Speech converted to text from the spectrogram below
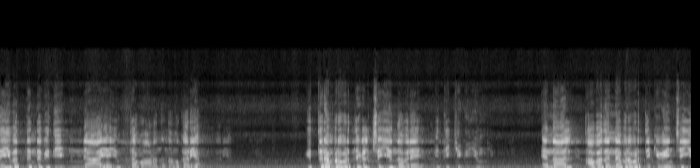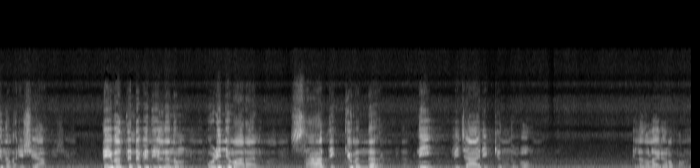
ദൈവത്തിന്റെ വിധി ന്യായയുക്തമാണെന്ന് നമുക്കറിയാം. ഇത്തരം പ്രവൃത്തികൾ ചെയ്യുന്നവരെ വിധിക്കുകയും എന്നാൽ അവ തന്നെ പ്രവർത്തിക്കുകയും ചെയ്യുന്ന മനുഷ്യ ദൈവത്തിന്റെ വിധിയിൽ നിന്നും ഒഴിഞ്ഞു മാറാൻ സാധിക്കുമെന്ന് നീ വിചാരിക്കുന്നുവോ? ഇല്ലെന്നുള്ള കാര്യം ഉറപ്പാണ്.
